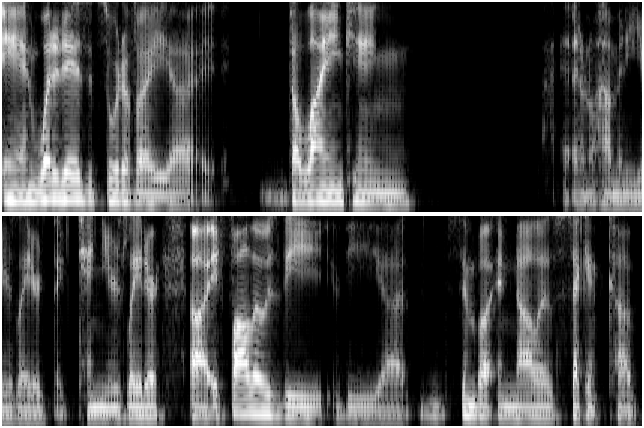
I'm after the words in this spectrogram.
and what it is, it's sort of a uh, the Lion King. I don't know how many years later, like ten years later. Uh, it follows the the uh, Simba and Nala's second cub,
